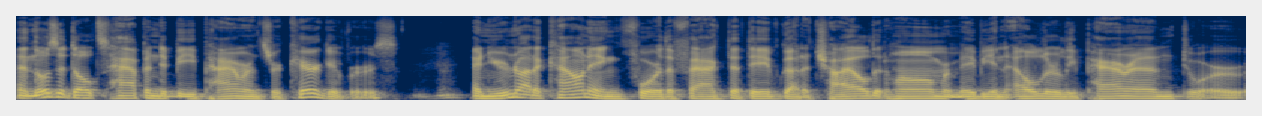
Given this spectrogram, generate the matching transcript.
and those adults happen to be parents or caregivers, and you're not accounting for the fact that they've got a child at home or maybe an elderly parent or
